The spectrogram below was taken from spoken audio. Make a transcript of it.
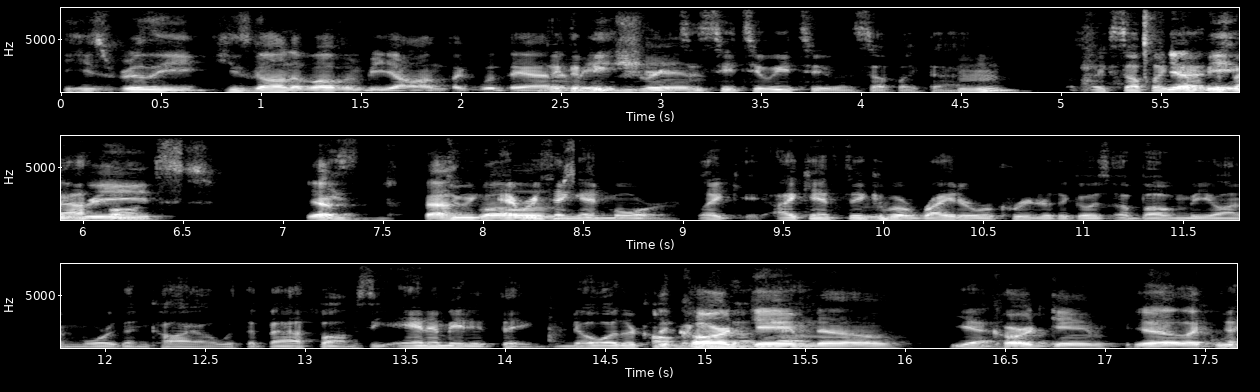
he's really he's gone above and beyond, like with the animation, like the meet greets and C two E two and stuff like that, mm-hmm. like stuff like yeah, that. Meet and greets. Yep. He's doing everything and more. Like I can't think mm-hmm. of a writer or creator that goes above and beyond more than Kyle with the bath bombs, the animated thing. No other comic. The card game that. now. Yeah. Card game. Yeah, like the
